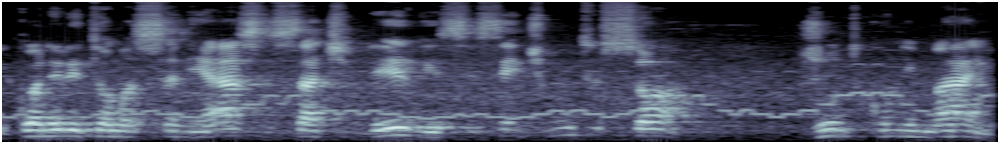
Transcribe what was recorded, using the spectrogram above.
E quando ele toma sannyasa, Satidevi se sente muito só, junto com Nimai.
